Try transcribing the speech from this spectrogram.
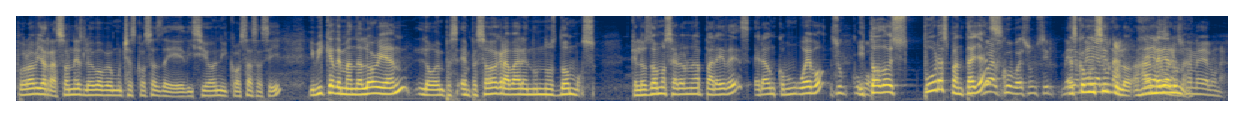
por obvias razones luego veo muchas cosas de edición y cosas así. Y vi que The Mandalorian lo empe- empezó a grabar en unos domos. Que los domos eran unas paredes, eran como un huevo. Es un cubo. Y todo es puras pantallas. Cubo, es un círculo. Es como un círculo, ajá, media luna. una media luna.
